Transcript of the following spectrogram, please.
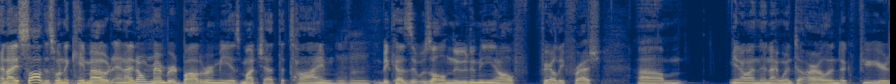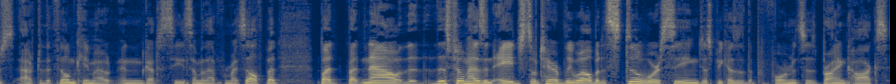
and I saw this when it came out, and I don't remember it bothering me as much at the time Mm-hmm. because it was all new to me and all fairly fresh. Um, you know, and then I went to Ireland a few years after the film came out and got to see some of that for myself. But, but, but now th- this film hasn't aged so terribly well, but it's still worth seeing just because of the performances. Brian Cox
